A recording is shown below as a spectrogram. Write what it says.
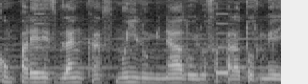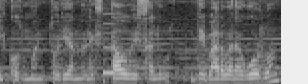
con paredes blancas, muy iluminado y los aparatos médicos monitoreando el estado de salud de Bárbara Gordon,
